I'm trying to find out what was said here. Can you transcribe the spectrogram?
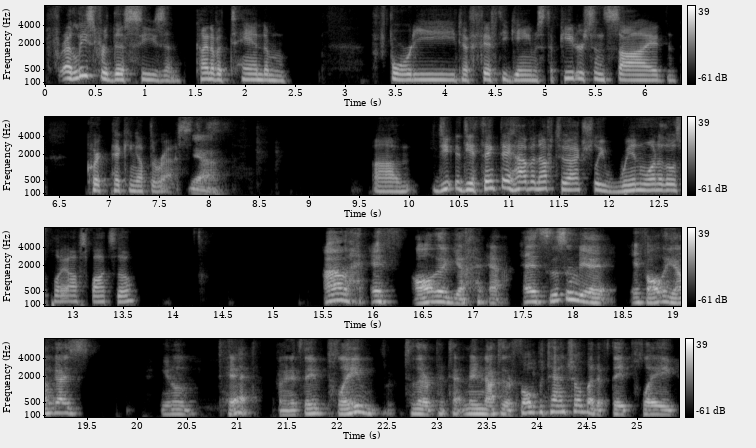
for, at least for this season, kind of a tandem 40 to 50 games to Petersen's side, quick picking up the rest. Yeah. Um, do, do you think they have enough to actually win one of those playoff spots though? Um, if all the yeah, it's this gonna be a if all the young guys, you know, hit. I mean, if they play to their potential, maybe not to their full potential, but if they play,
